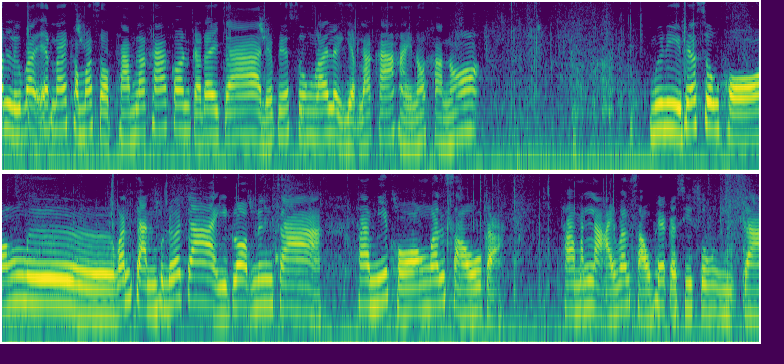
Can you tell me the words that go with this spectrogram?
นหรือว่าแอดไลน์เข้ามาสอบถามราคาก่อนก็ได้จ้าเดี๋ยวเพชรส่งรายละเอียดราคาให้เนาะค่ะเนาะมือนี้เพชรส่งของมือวันจันทร์พุ่นเด้อจ้าอีกรอบนึงจ้า ถ้ามีของวันเสาร์กะถ้ามันหลายวันเสาร์เพชรก็สิส่งอีกจ้า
